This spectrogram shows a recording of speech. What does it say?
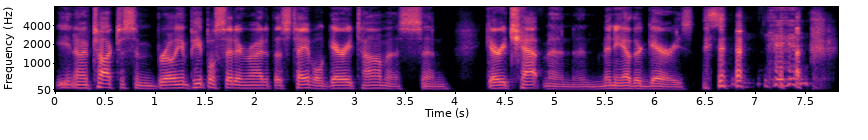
you know i've talked to some brilliant people sitting right at this table gary thomas and gary chapman and many other garys mm.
